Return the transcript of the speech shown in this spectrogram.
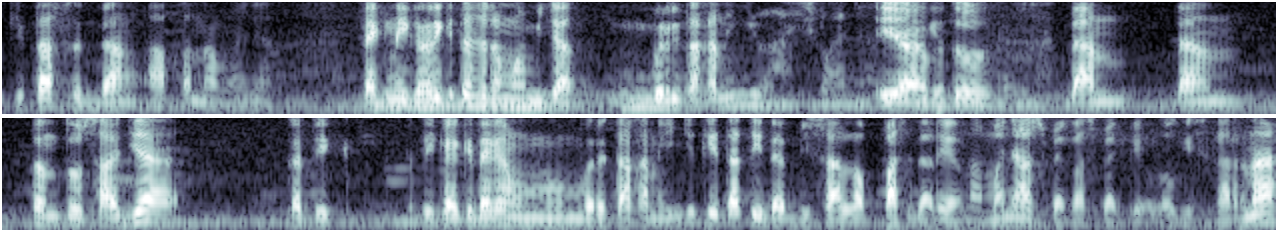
kita sedang apa namanya? Teknikally kita sedang memberitakan Injil lah istilahnya. Iya Gitu betul. betul. dan dan tentu saja ketika ketika kita akan memberitakan Injil kita tidak bisa lepas dari yang namanya aspek-aspek teologis karena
